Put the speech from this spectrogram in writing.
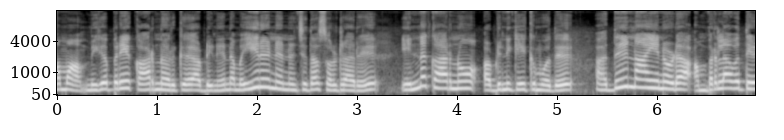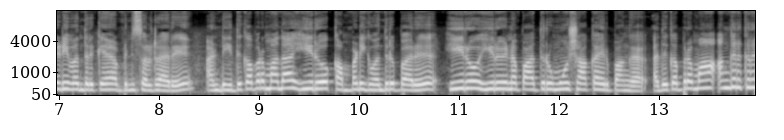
ஆமாம் மிகப்பெரிய காரணம் இருக்கு. அப்படின்னு நம்ம ஹீரோயின் நினைச்சுதான் சொல்கிறாரு என்ன காரணம்? அப்படின்னு கேட்கும்போது அது நான் என்னோட அம்பர்லாவை தேடி வந்திருக்கேன். அப்படின்னு சொல்கிறாரு அண்ட் இதுக்கப்புறமா தான் ஹீரோ கம்பெனிக்கு வந்திருப்பாரு. ஹீரோ ஹீரோயினை பார்த்து ரொம்ப ஷாக் ஆயிருப்பாங்க. அதுக்கப்புறமா அங்க இருக்கிற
